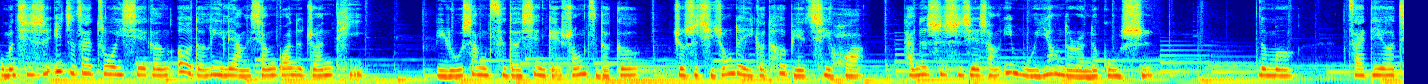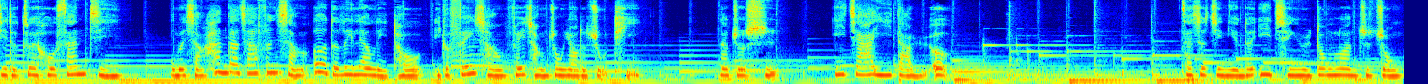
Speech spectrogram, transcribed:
我们其实一直在做一些跟恶的力量相关的专题。比如上次的献给双子的歌，就是其中的一个特别企划，谈的是世界上一模一样的人的故事。那么，在第二季的最后三集，我们想和大家分享恶的力量里头一个非常非常重要的主题，那就是一加一大于二。在这几年的疫情与动乱之中，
